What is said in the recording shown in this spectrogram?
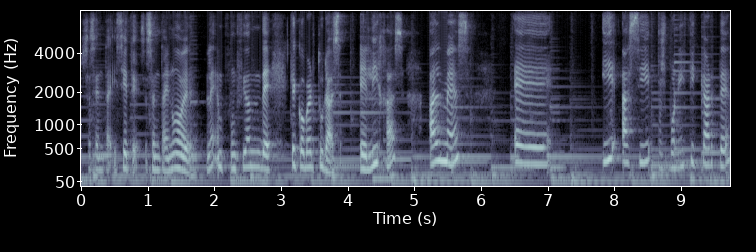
67, 69, en función de qué coberturas elijas al mes eh, y así pues, bonificarte,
